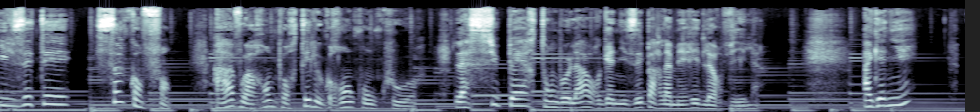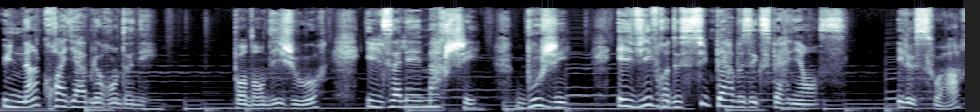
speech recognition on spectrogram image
Ils étaient cinq enfants à avoir remporté le grand concours, la super tombola organisée par la mairie de leur ville. À gagner Une incroyable randonnée. Pendant dix jours, ils allaient marcher, bouger et vivre de superbes expériences. Et le soir,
